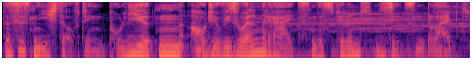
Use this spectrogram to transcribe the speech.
dass es nicht auf den polierten, audiovisuellen Reizen des Films sitzen bleibt.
